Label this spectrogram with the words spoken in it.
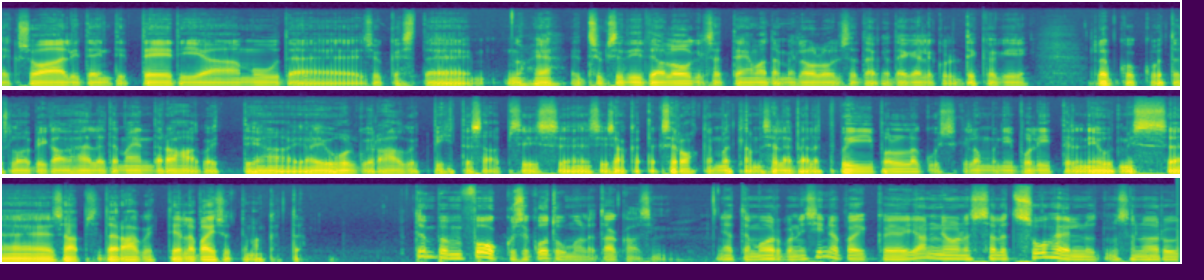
seksuaalidentiteedi ja muude siukeste noh, jah, et siuksed ideoloogilised teemad on meile olulised, aga tegelikult ikkagi lõppkokkuvõttes loeb igaühele tema enda rahakott ja, ja juhul, kui rahakott pihta saab, siis, siis hakatakse rohkem mõtlema selle peale, et võib-olla kuskil on mõni poliitiline jõud, mis äh, saab seda rahakotti jälle paisutama hakata. Tõmbame fookuse kodumaale tagasi, jätame Orbani sinnapaika ja Jan Joonas, sa oled suhelnud, ma saan aru,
